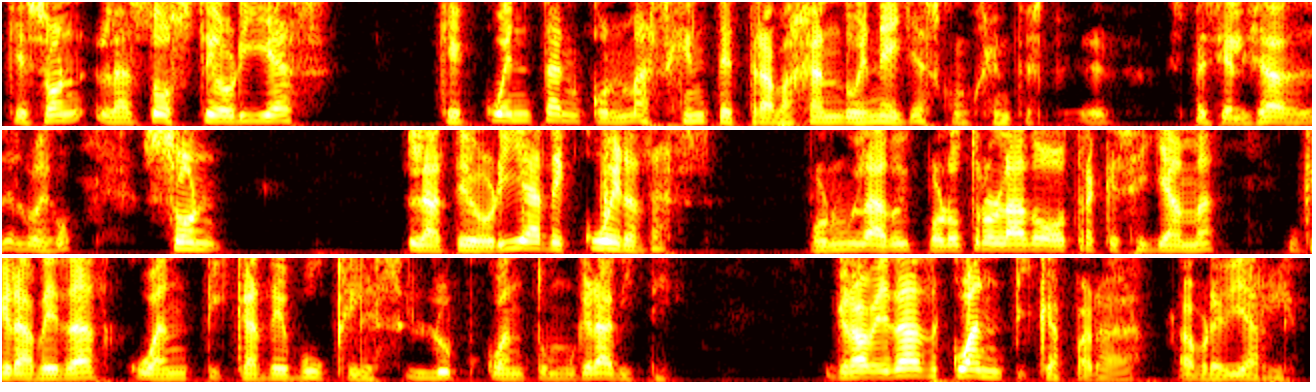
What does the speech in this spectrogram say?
que son las dos teorías que cuentan con más gente trabajando en ellas, con gente eh, especializada desde luego, son la teoría de cuerdas, por un lado, y por otro lado otra que se llama gravedad cuántica de bucles, loop quantum gravity. Gravedad cuántica para abreviarle.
